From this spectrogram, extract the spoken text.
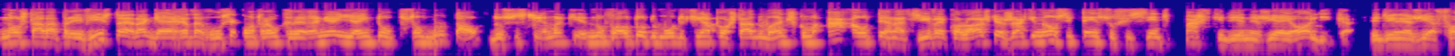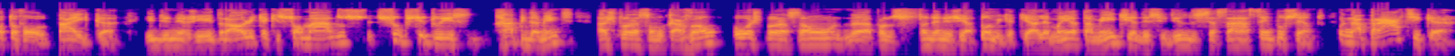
não estava prevista era a guerra da Rússia contra a Ucrânia e a interrupção brutal do sistema que, no qual todo mundo tinha apostado antes como a alternativa ecológica, já que não se tem suficiente parque de energia eólica e de energia fotovoltaica e de energia hidráulica que somados substituíssem rapidamente a exploração do carvão ou a exploração da produção de energia atômica, que a Alemanha também tinha decidido de cessar a 100%. Na prática,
